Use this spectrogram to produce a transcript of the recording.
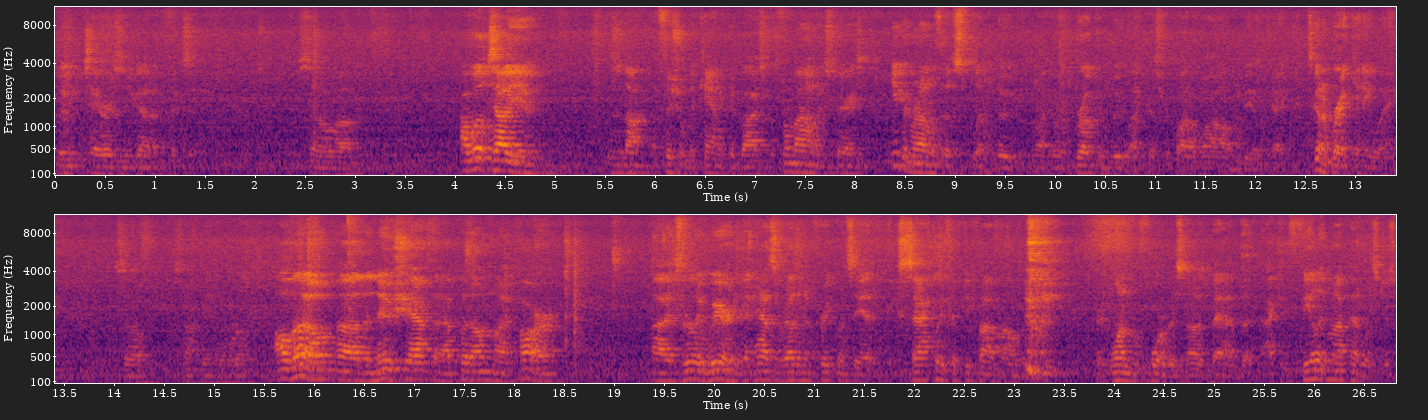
boot tears and you gotta fix it. So, um, I will tell you, this is not official mechanic advice, but from my own experience, you can run with a split boot, like, or a broken boot like this for quite a while and be okay. It's gonna break anyway, so it's not the end of the world. Although, uh, the new shaft that I put on my car, uh, it's really weird, it has a resonant frequency at exactly fifty-five miles an hour. There's one before, but it's not as bad, but I can feel it in my pedal, it's just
